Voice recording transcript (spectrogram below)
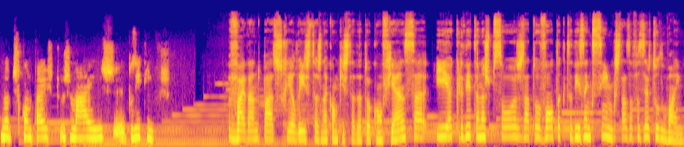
noutros contextos mais uh, positivos. Vai dando passos realistas na conquista da tua confiança e acredita nas pessoas à tua volta que te dizem que sim, que estás a fazer tudo bem.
